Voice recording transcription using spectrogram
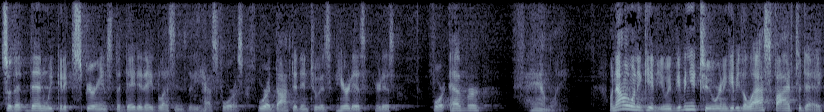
so that then we could experience the day to day blessings that he has for us. We're adopted into his, here it is, here it is, forever family. Well, now I want to give you, we've given you two, we're going to give you the last five today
